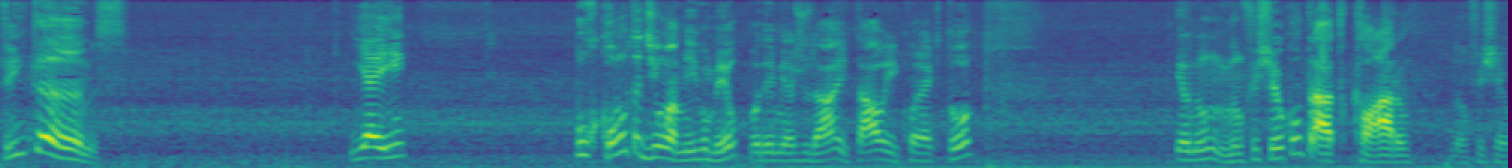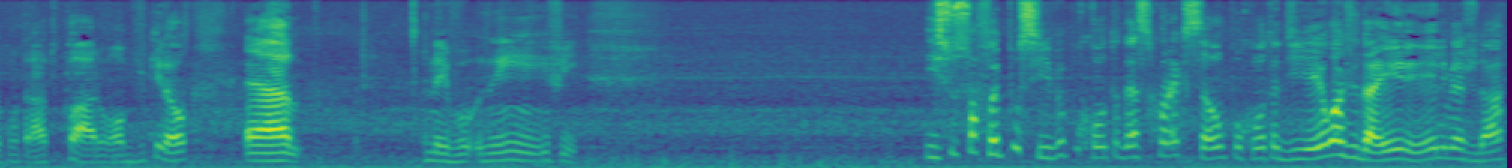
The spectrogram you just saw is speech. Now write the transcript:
30 anos. E aí, por conta de um amigo meu poder me ajudar e tal, e conectou, eu não, não fechei o contrato, claro. Não fechei o contrato, claro, óbvio que não. É, nem, vou, nem, enfim. Isso só foi possível por conta dessa conexão, por conta de eu ajudar ele, ele me ajudar,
